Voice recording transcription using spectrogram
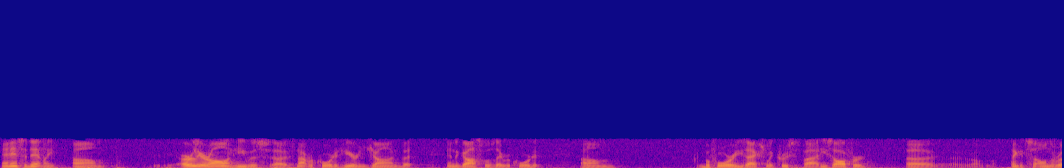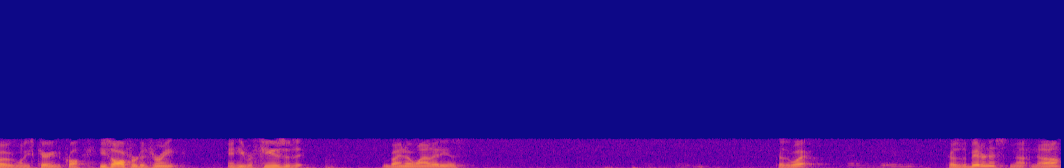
And incidentally, um, earlier on he was, uh, it's not recorded here in John, but in the Gospels they record it um, before he's actually crucified. He's offered, uh, I think it's on the road when he's carrying the cross, he's offered a drink and he refuses it. Anybody know why that is? Because of what? Because of the bitterness? No. no.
